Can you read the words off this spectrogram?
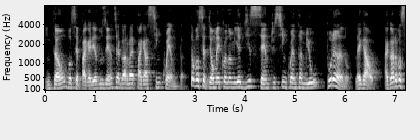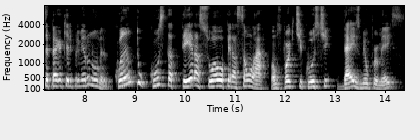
Então você pagaria 200 e agora vai pagar 50. Então você tem uma economia de 150 mil por ano. Legal. Agora você pega aquele primeiro número. Quanto custa ter a sua operação lá? Vamos supor que te custe 10 mil por mês.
